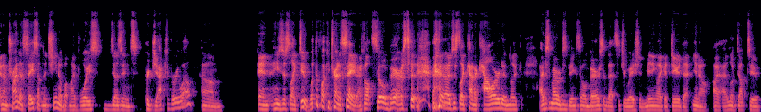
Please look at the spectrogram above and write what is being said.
and I'm trying to say something to Chino, but my voice doesn't project very well. Um, and he's just like, dude, what the fuck are you trying to say? And I felt so embarrassed. and I just like kind of cowered. And like, I just remember just being so embarrassed of that situation, meaning like a dude that, you know, I, I looked up to.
